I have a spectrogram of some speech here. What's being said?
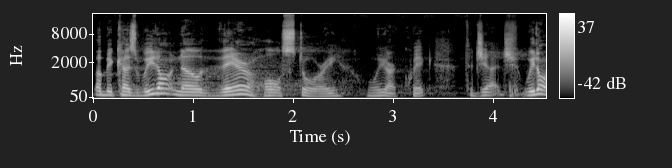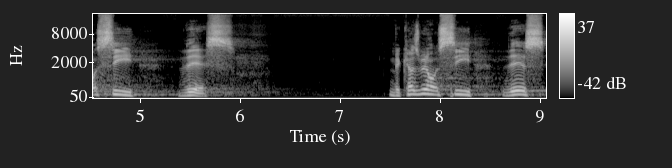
But because we don't know their whole story, we are quick to judge. We don't see this. Because we don't see this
